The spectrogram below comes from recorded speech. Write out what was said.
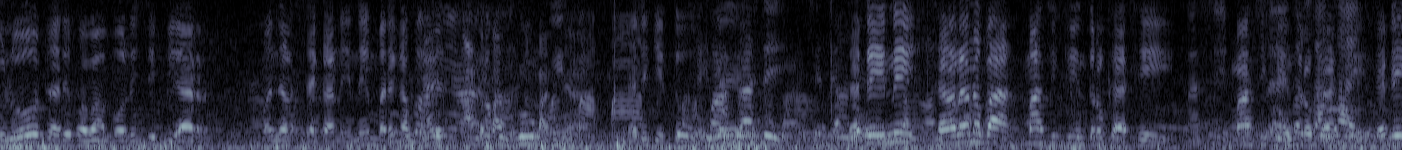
dulu dari bapak polisi biar menyelesaikan ini mereka berada di tempat tempatnya. jadi gitu. Jadi ini jangan anu pak masih diinterogasi. Masih. Diinterogasi. jadi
